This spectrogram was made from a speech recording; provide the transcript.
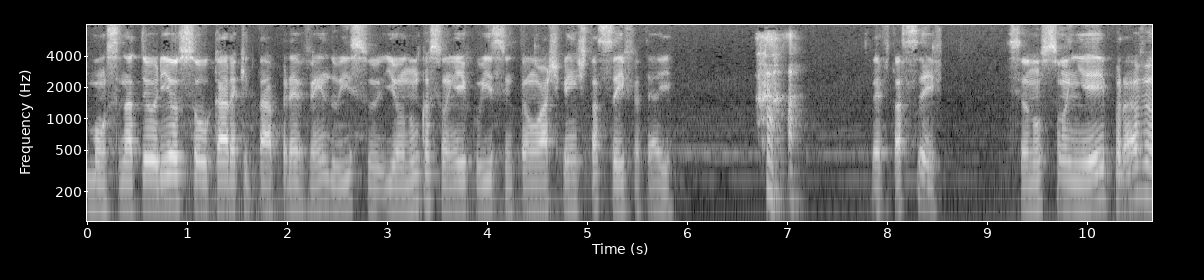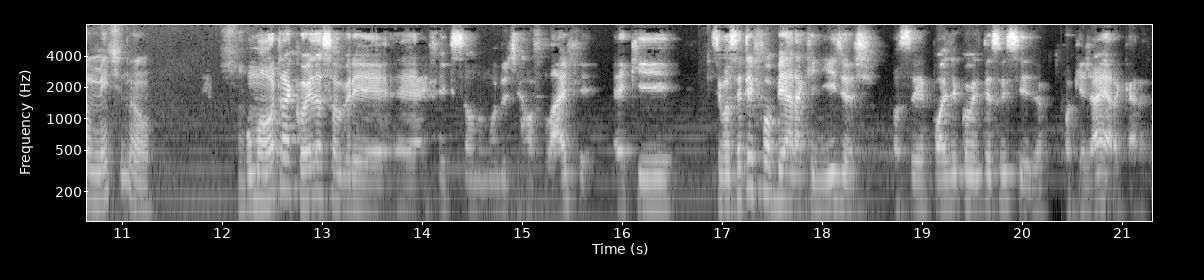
Bom, se na teoria eu sou o cara que tá prevendo isso e eu nunca sonhei com isso, então eu acho que a gente tá safe até aí. Deve estar safe. Se eu não sonhei, provavelmente não. Uma outra coisa sobre é, a infecção no mundo de Half-Life é que se você tem fobia aracnídeos, você pode cometer suicídio. Porque já era, cara.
